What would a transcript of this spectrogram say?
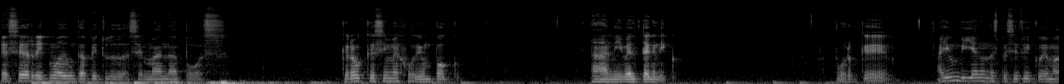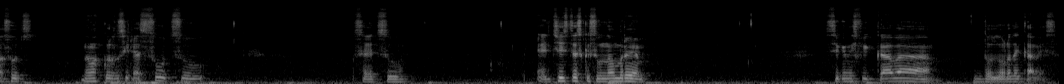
ese ritmo de un capítulo a la semana, pues creo que sí me jodió un poco. A nivel técnico. Porque hay un villano en específico llamado Sutsu. No me acuerdo si era Sutsu. Setsu el chiste es que su nombre significaba dolor de cabeza.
